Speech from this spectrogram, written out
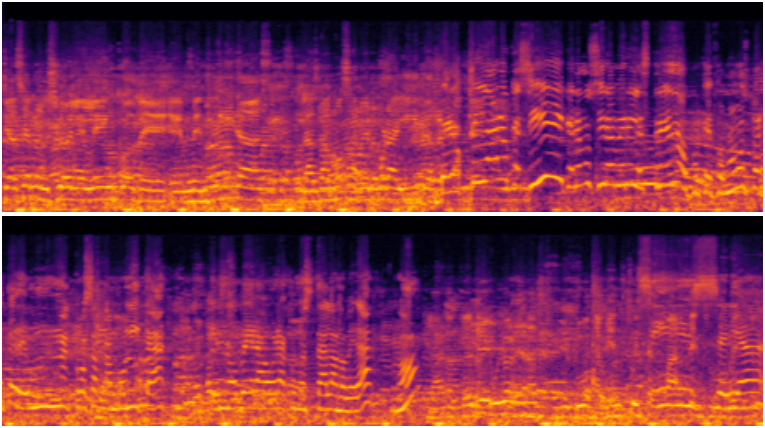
ya se anunció el elenco de eh, Mentiras, las vamos a ver por ahí de. Pero claro que sí, queremos ir a ver el estreno, porque formamos parte de una cosa tan bonita, porque no ver ahora cómo está la novedad, ¿no? Claro, que tú, Lorena, tú también fuiste Sí, parte su sería,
